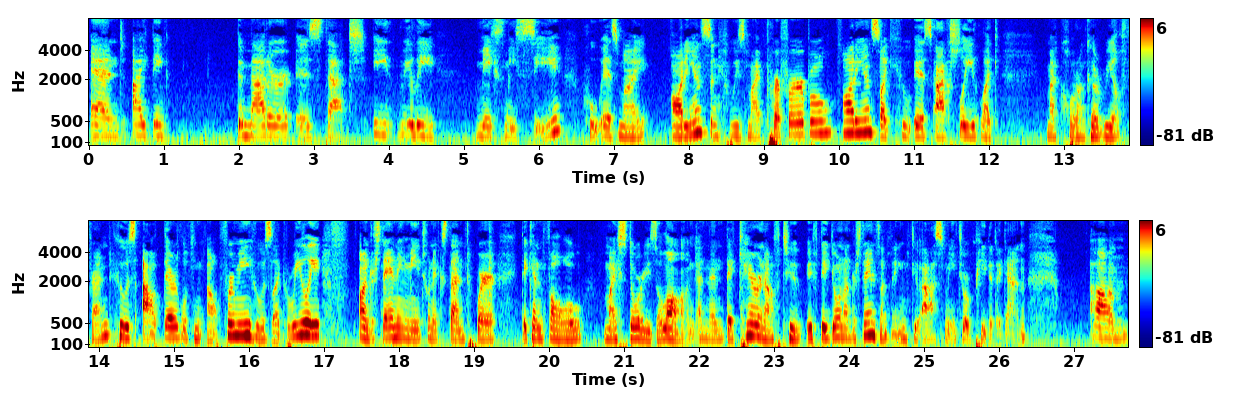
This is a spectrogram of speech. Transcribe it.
and I think the matter is that it really makes me see who is my audience and who is my preferable audience, like who is actually like my quote unquote real friend who is out there looking out for me, who is like really understanding me to an extent where they can follow my stories along and then they care enough to if they don't understand something to ask me to repeat it again. Um,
